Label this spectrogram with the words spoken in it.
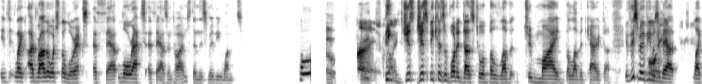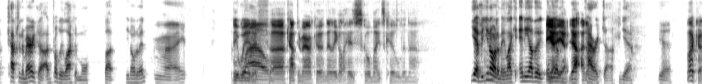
It's like I'd rather watch the Lorax a thou- Lorax a thousand times than this movie once. But Jesus Be- just just because of what it does to a beloved to my beloved character. If this movie was about like Captain America, I'd probably like it more. But you know what I mean? right. It'd be weird Wow. if uh, Captain America nearly got his schoolmates killed in uh Yeah, but you know what I mean. Like any other any Yeah, other yeah, yeah. Character. Yeah. Yeah. Okay.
